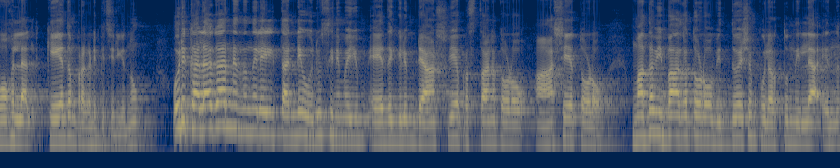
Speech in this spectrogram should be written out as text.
മോഹൻലാൽ ഖേദം പ്രകടിപ്പിച്ചിരിക്കുന്നു. ഒരു കലാകാരൻ എന്ന നിലയിൽ തന്റെ ഒരു സിനിമയും ഏതെങ്കിലും രാഷ്ട്രീയ പ്രസ്ഥാനത്തോടോ ആശയത്തോടോ മതവിഭാഗത്തോടോ വിദ്വേഷം പുലർത്തുന്നില്ല എന്ന്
